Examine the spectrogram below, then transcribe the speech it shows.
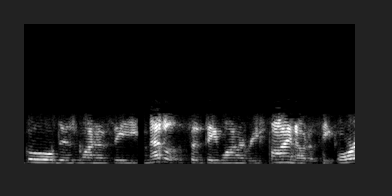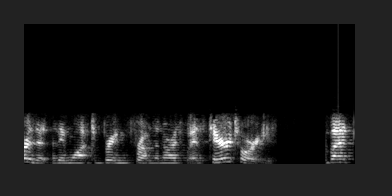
gold is one of the metals that they want to refine out of the ore that they want to bring from the Northwest Territories. But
